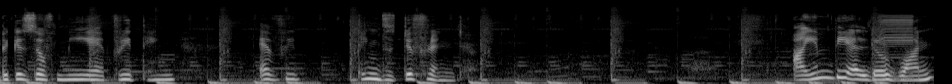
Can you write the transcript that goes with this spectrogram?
because of me everything everything's different. I am the elder one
